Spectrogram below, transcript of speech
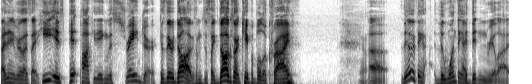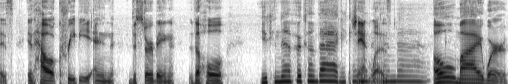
but I didn't even realize that he is pit pocketing this stranger because they're dogs. I'm just like, dogs aren't capable of crime. Yeah. Uh, the other thing, the one thing I didn't realize is how creepy and disturbing the whole "you can never come back" chant was. Oh my word.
